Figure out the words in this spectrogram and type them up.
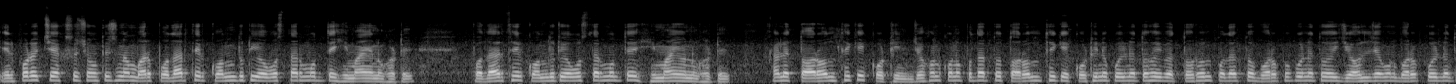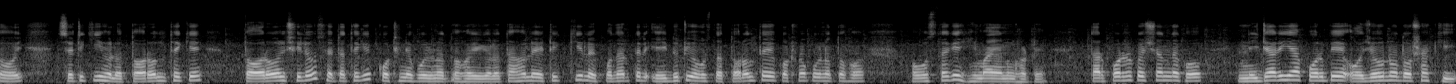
এরপর হচ্ছে একশো চৌত্রিশ নম্বর, পদার্থের কোন দুটি অবস্থার মধ্যে হিমায়ন ঘটে? পদার্থের কোন দুটি অবস্থার মধ্যে হিমায়ন ঘটে? তাহলে তরল থেকে কঠিন, যখন কোনো পদার্থ তরল থেকে কঠিনে পরিণত হয় বা তরল পদার্থ বরফে পরিণত হয়, জল যেমন বরফ পরিণত হয়, সেটি কি হলো? তরল থেকে তরল ছিল, সেটা থেকে কঠিনে পরিণত হয়ে গেল। তাহলে এটি কী হলো? পদার্থের এই দুটি অবস্থা, তরল থেকে কঠিনে পরিণত অবস্থাকে হিমায়ন ঘটে। তারপরের কোয়েশ্চেন দেখো, নিজারিয়া পর্বে ওজৌন দশা কি?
